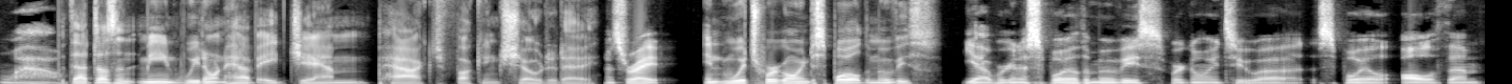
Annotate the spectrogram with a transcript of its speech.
Wow. But that doesn't mean we don't have a jam packed fucking show today That's right. in which we're going to spoil the movies. Yeah, we're gonna spoil the movies. We're going to uh, spoil all of them.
